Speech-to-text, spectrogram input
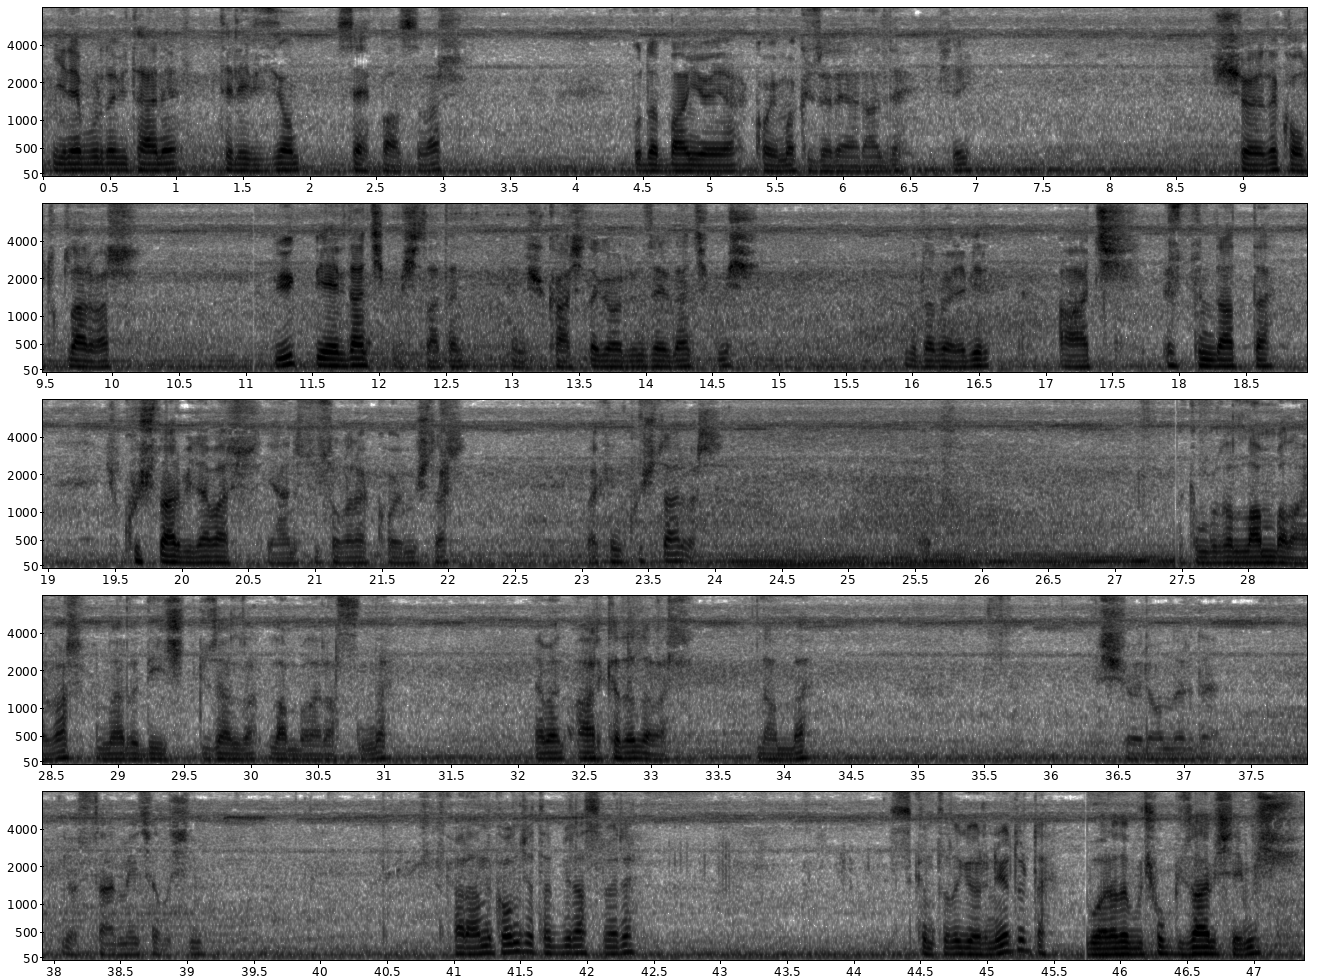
Yine burada bir tane televizyon sehpası var. Bu da banyoya koymak üzere herhalde şey. Şöyle de koltuklar var. Büyük bir evden çıkmış zaten. Yani şu karşıda gördüğünüz evden çıkmış. Bu da böyle bir ağaç. Üstünde hatta şu kuşlar bile var. Yani süs olarak koymuşlar. Bakın kuşlar var. Bakın burada lambalar var. Bunlar da değişik güzel la- lambalar aslında. Hemen arkada da var lamba. Şöyle onları da göstermeye çalışayım. Karanlık olunca tabii biraz böyle sıkıntılı görünüyordur da. Bu arada bu çok güzel bir şeymiş.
